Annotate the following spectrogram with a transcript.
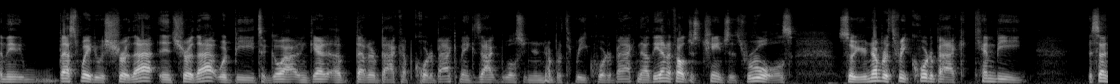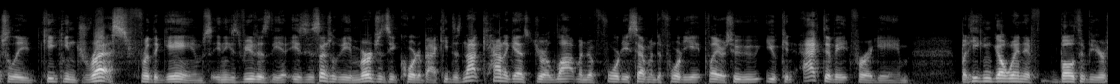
And the best way to ensure that ensure that would be to go out and get a better backup quarterback, make Zach Wilson your number three quarterback. Now the NFL just changed its rules, so your number three quarterback can be essentially he can dress for the games and he's viewed as the he's essentially the emergency quarterback. He does not count against your allotment of 47 to 48 players who you can activate for a game, but he can go in if both of your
